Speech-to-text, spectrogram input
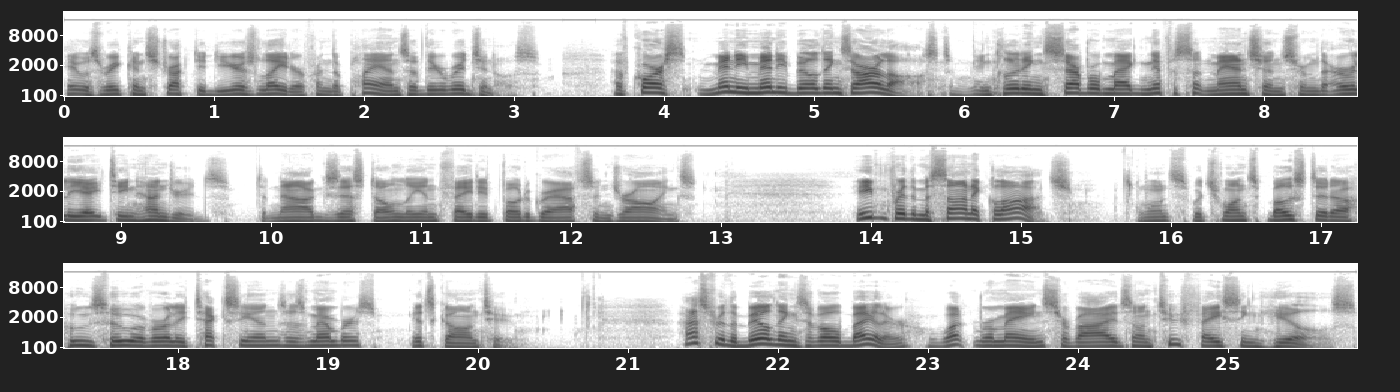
It was reconstructed years later from the plans of the originals. Of course, many, many buildings are lost, including several magnificent mansions from the early 1800s that now exist only in faded photographs and drawings. Even for the Masonic Lodge, once, which once boasted a who's who of early Texians as members, it's gone too. As for the buildings of Old Baylor, what remains survives on two facing hills,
